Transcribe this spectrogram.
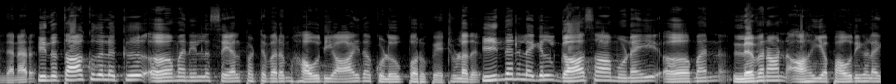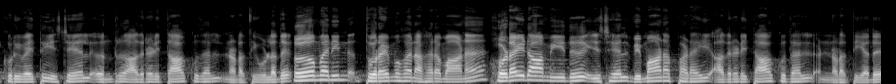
அடைந்தனர் இந்த தாக்குதலுக்கு ஏமனில் செயல்பட்டு வரும் ஹவுதி ஆயுத குழு பொறுப்பேற்றுள்ளது. இந்த நிலையில் காசா முனை ஏமன் லெபனான் ஆகிய பகுதிகளை குறிவைத்து இஸ்ரேல் இன்று அதிரடி தாக்குதல் நடத்தியுள்ளது. ஏமனின் துறைமுக நகரமான ஹொடைடா மீது இஸ்ரேல் விமானப்படை அதிரடி தாக்குதல் நடத்தியது.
